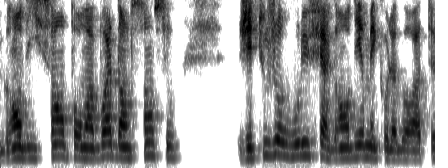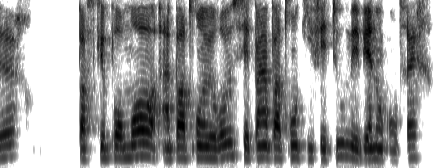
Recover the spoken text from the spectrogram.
grandissant pour ma boîte dans le sens où j'ai toujours voulu faire grandir mes collaborateurs parce que pour moi, un patron heureux, c'est pas un patron qui fait tout, mais bien au contraire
